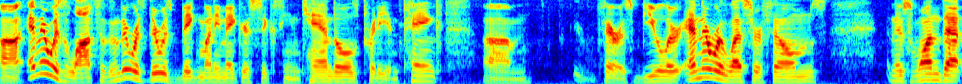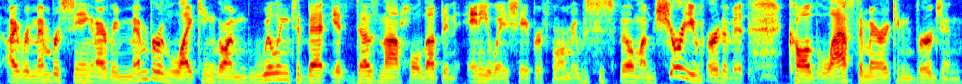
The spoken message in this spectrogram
uh, and there was lots of them. There was there was big moneymakers, Sixteen Candles, Pretty in Pink, um, Ferris Bueller, and there were lesser films. And there's one that I remember seeing and I remember liking, though I'm willing to bet it does not hold up in any way, shape, or form. It was this film, I'm sure you've heard of it, called Last American Virgin.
